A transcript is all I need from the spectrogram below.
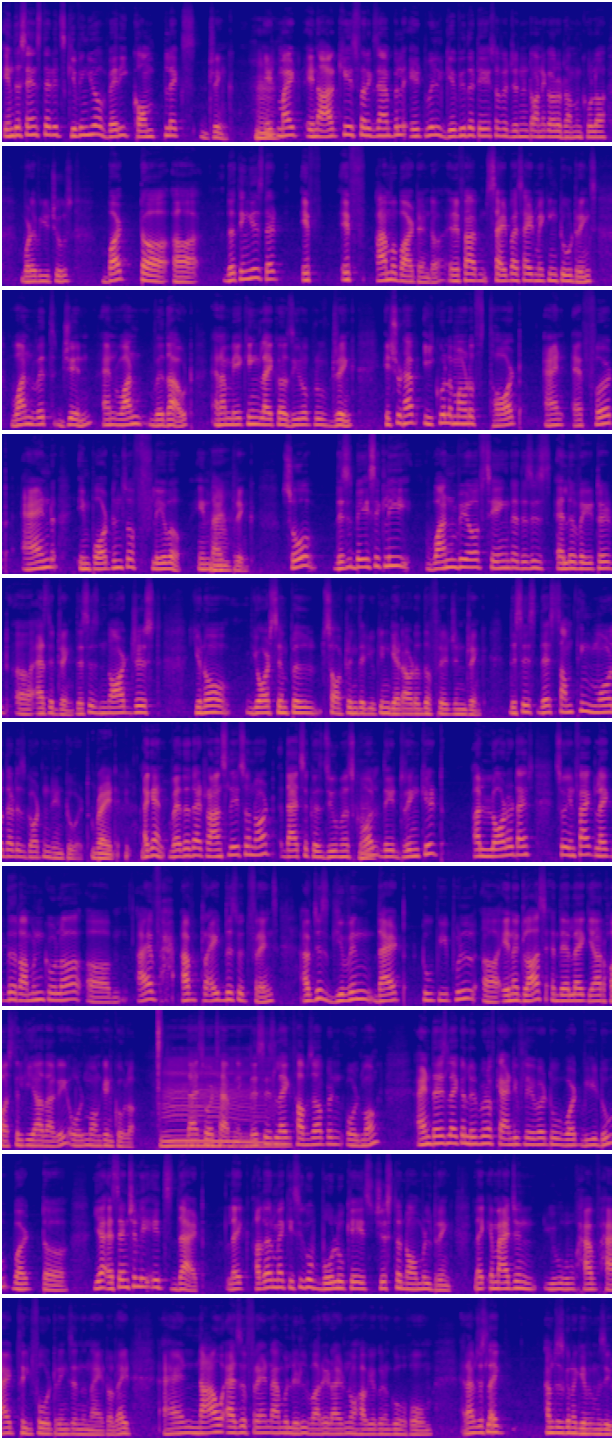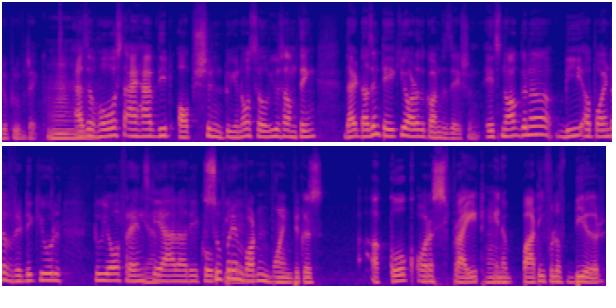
in the sense that it's giving you a very complex drink. It might, in our case, for example, it will give you the taste of a gin and tonic or a rum and cola, whatever you choose. But uh, uh, the thing is that if if I'm a bartender and if I'm side by side making two drinks, one with gin and one without, and I'm making like a zero proof drink, it should have equal amount of thought and effort and importance of flavor in that drink. So this is basically one way of saying that this is elevated uh, as a drink. This is not just you know your simple soft drink that you can get out of the fridge and drink. This is there's something more that has gotten into it Right. again whether that translates or not that's a consumer's call they drink it a lot of times so in fact like the ramen cola um, i've i've tried this with friends i've just given that two people uh, in a glass and they're like, "Yar, hostel ki yaad aa gayi, old monk and cola." Mm. That's what's happening. This is like Thums Up and old monk, and there's like a little bit of candy flavor to what we do, but uh, yeah, essentially it's that. Like, अगर मैं किसी को बोलूँ it's just a normal drink. Like, imagine you have had three, four drinks in the night, all right? And now, as a friend, I'm a little worried. I don't know how you're going to go home. And I'm just like, I'm just gonna give him a zero proof drink. Mm. Mm-hmm. As a host, I have the option to you know serve you something that doesn't take you out of the conversation. It's not gonna be a point of ridicule to your friends. Yeah. Super important point because a Coke और a Sprite in a party full of beer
